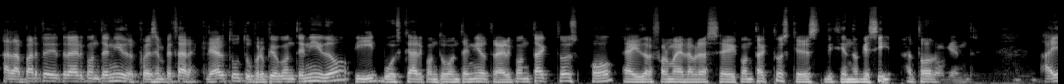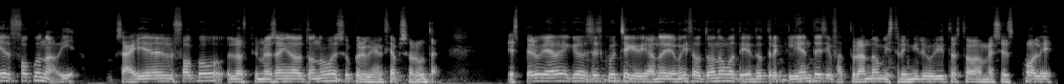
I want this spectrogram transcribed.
a la parte de traer contenidos, puedes empezar a crear tú tu propio contenido y buscar con tu contenido traer contactos o hay otra forma de labrarse contactos que es diciendo que sí a todo lo que entre. Ahí el foco no había. O sea, ahí el foco, los primeros años de autónomo es supervivencia absoluta. Espero que alguien que os escuche que diga, no, yo me hice autónomo teniendo tres clientes y facturando mis 3.000 euritos todos los meses. Ole,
